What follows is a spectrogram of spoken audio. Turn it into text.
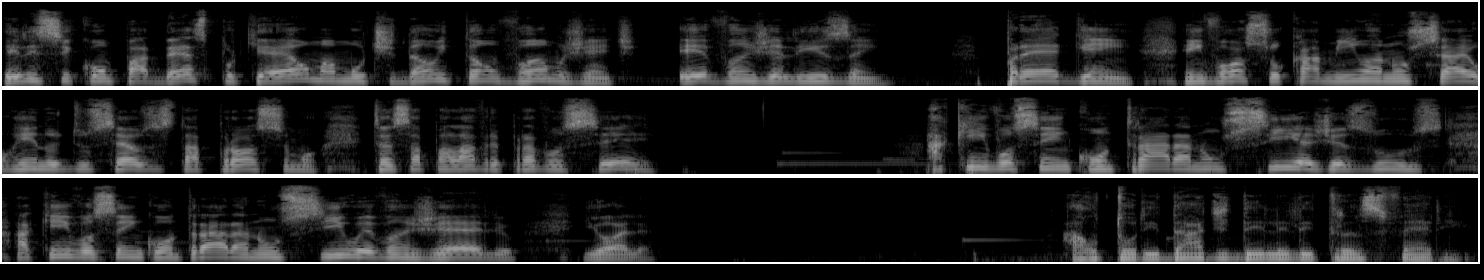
Ele se compadece porque é uma multidão, então vamos, gente, evangelizem. Preguem, em vosso caminho anunciai o reino dos céus está próximo. Então essa palavra é para você. A quem você encontrar, anuncia Jesus. A quem você encontrar, anuncia o Evangelho. E olha, a autoridade dele ele transfere.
